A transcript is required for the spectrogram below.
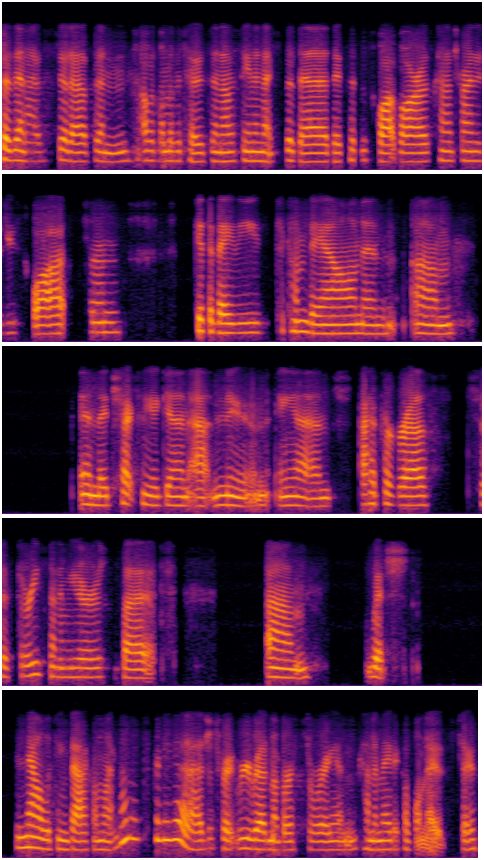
so then I stood up and I was on the pitocin. I was standing next to the bed. They put the squat bar. I was kind of trying to do squats and get the baby to come down and um and they checked me again at noon and I had progressed to three centimeters but um which now looking back I'm like, oh that's pretty good. I just re- reread my birth story and kind of made a couple notes to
